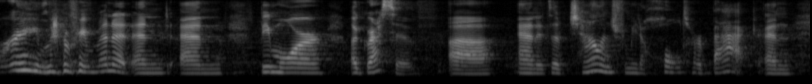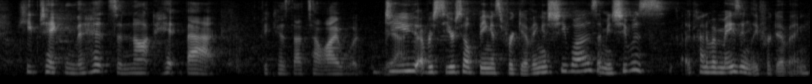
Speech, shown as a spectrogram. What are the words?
scream every minute and and be more aggressive. Uh, and it's a challenge for me to hold her back and keep taking the hits and not hit back because that's how I would. Do react. you ever see yourself being as forgiving as she was? I mean, she was uh, kind of amazingly forgiving.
